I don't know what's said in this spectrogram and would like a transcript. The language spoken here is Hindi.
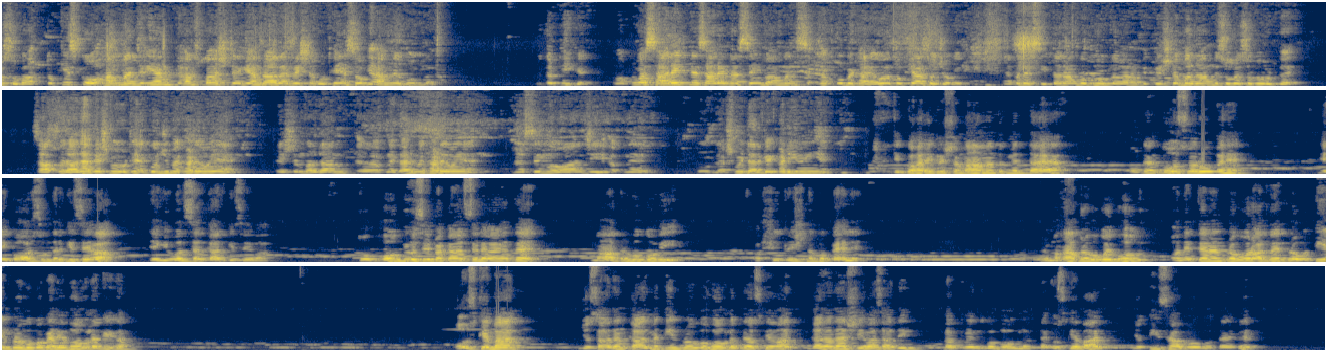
को सुबह। तो किसको? हम मंजरी, हम हम स्पष्ट है कि हम राधा कृष्ण उठे हैं, सो के हमने भोग लगा तो ठीक है। तो आपके पास सारे इतने सारे नरसिंह बामन सबको बिठाया हुआ तो क्या सोचोगे? मैं पहले सीताराम को भोग लगा रहा हूँ कृष्ण बलराम भी सुबह सुबह उठ गए। साथ में राधा कृष्ण उठे हैं, कुंज में खड़े हुए हैं। कृष्ण बलराम अपने घर में खड़े हुए हैं। नरसिंह भगवान जी अपने लक्ष्मी डर के खड़ी हुई है। जिनको हरे कृष्ण महामंत्र मिलता है, उनका दो स्वरूप है। एक और सुंदर की सेवा, एक युगल सरकार की सेवा। तो भोग भी उसी प्रकार से लगाया जाता है। महाप्रभु को भी और श्री कृष्ण को पहले। तो महाप्रभु को भोग और नित्यानंद प्रभु और अद्वैत प्रभु, तीन प्रभु को पहले भोग लगेगा। और उसके बाद जो साधन काल में तीन प्रभु को भोग लगता है, उसके बाद गदाधार श्रीवासादि भक्तवृंद को भोग लगता है। उसके बाद जो तीसरा भोग होता है, फिर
